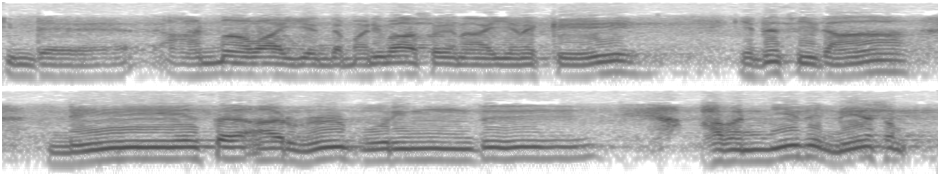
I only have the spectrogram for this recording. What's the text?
இந்த ஆன்மாவாய் இந்த மணிவாசகனாய் எனக்கு என்ன செய்தான்? நேச அருள் புரிந்து. அவன் மீது நேசம்.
